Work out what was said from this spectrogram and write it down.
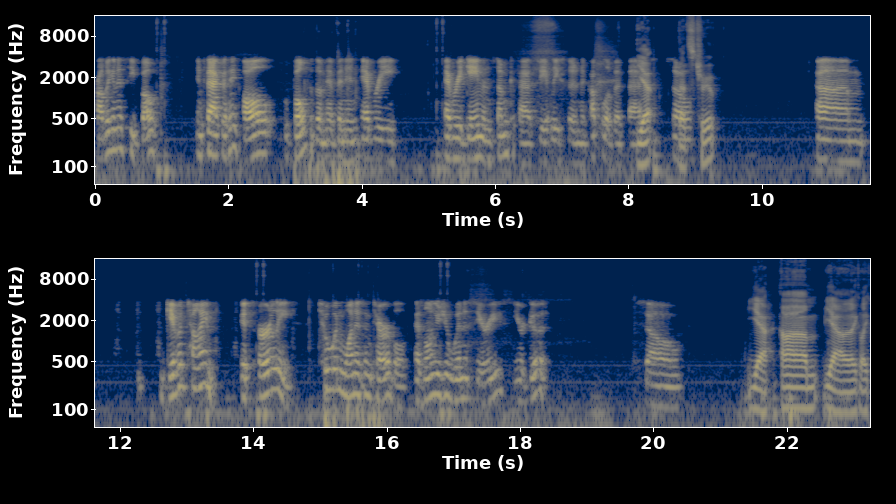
probably going to see both. In fact, I think all both of them have been in every every game in some capacity, at least in a couple of at bats. Yeah, So That's true. um, give it time. It's early. Two and one isn't terrible. As long as you win a series, you're good. So Yeah, um, yeah, like like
